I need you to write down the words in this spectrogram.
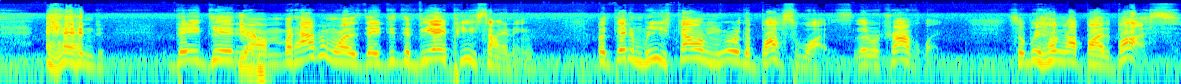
and they did. Yeah. Um, what happened was they did the VIP signing, but then we found where the bus was. They were traveling, so we hung up by the bus,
